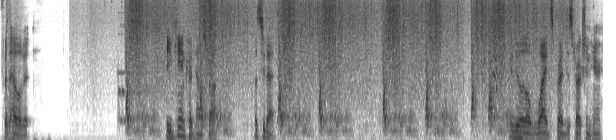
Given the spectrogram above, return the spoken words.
for the hell of it. You can cut down straw. Let's do that. Maybe a little widespread destruction here.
